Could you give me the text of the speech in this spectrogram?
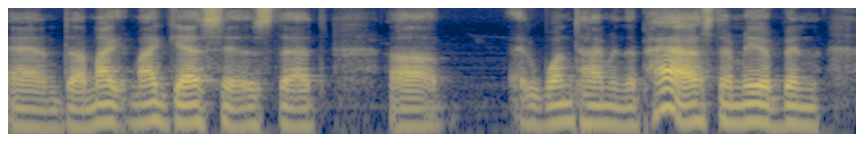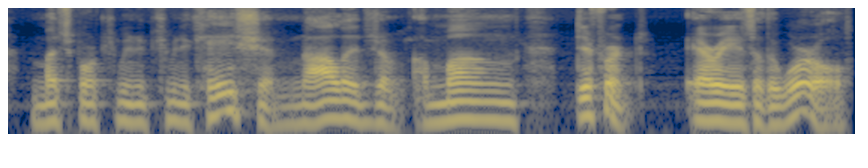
And uh, my my guess is that uh, at one time in the past, there may have been much more communi- communication, knowledge of, among different areas of the world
